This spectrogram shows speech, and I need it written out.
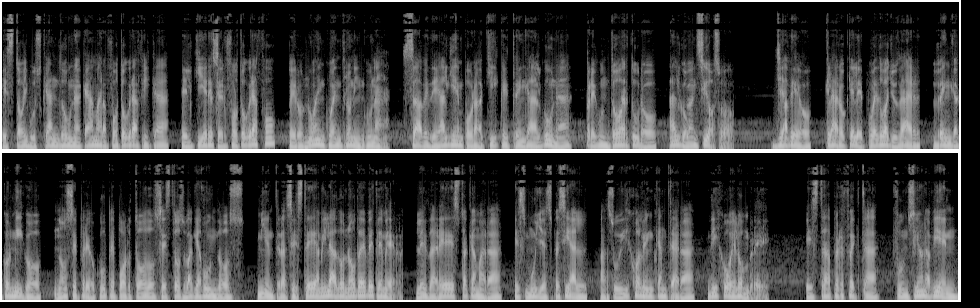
estoy buscando una cámara fotográfica, él quiere ser fotógrafo, pero no encuentro ninguna. ¿Sabe de alguien por aquí que tenga alguna? preguntó Arturo, algo ansioso. Ya veo, claro que le puedo ayudar, venga conmigo, no se preocupe por todos estos vagabundos, mientras esté a mi lado no debe temer, le daré esta cámara, es muy especial, a su hijo le encantará, dijo el hombre. Está perfecta, funciona bien,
